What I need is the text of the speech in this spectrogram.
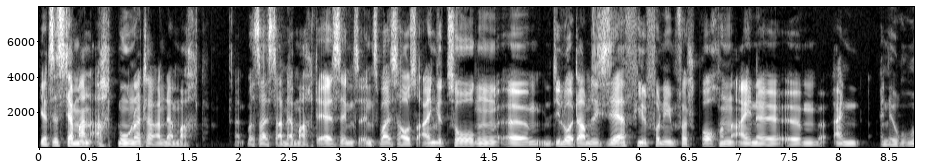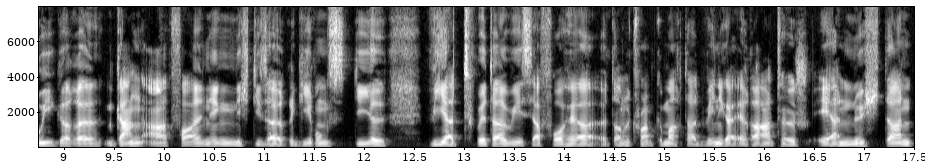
Jetzt ist der Mann acht Monate an der Macht was heißt an der Macht? Er ist ins, ins Weiße Haus eingezogen. Ähm, die Leute haben sich sehr viel von ihm versprochen. Eine, ähm, ein, eine ruhigere Gangart vor allen Dingen, nicht dieser Regierungsstil via Twitter, wie es ja vorher äh, Donald Trump gemacht hat, weniger erratisch, eher nüchtern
